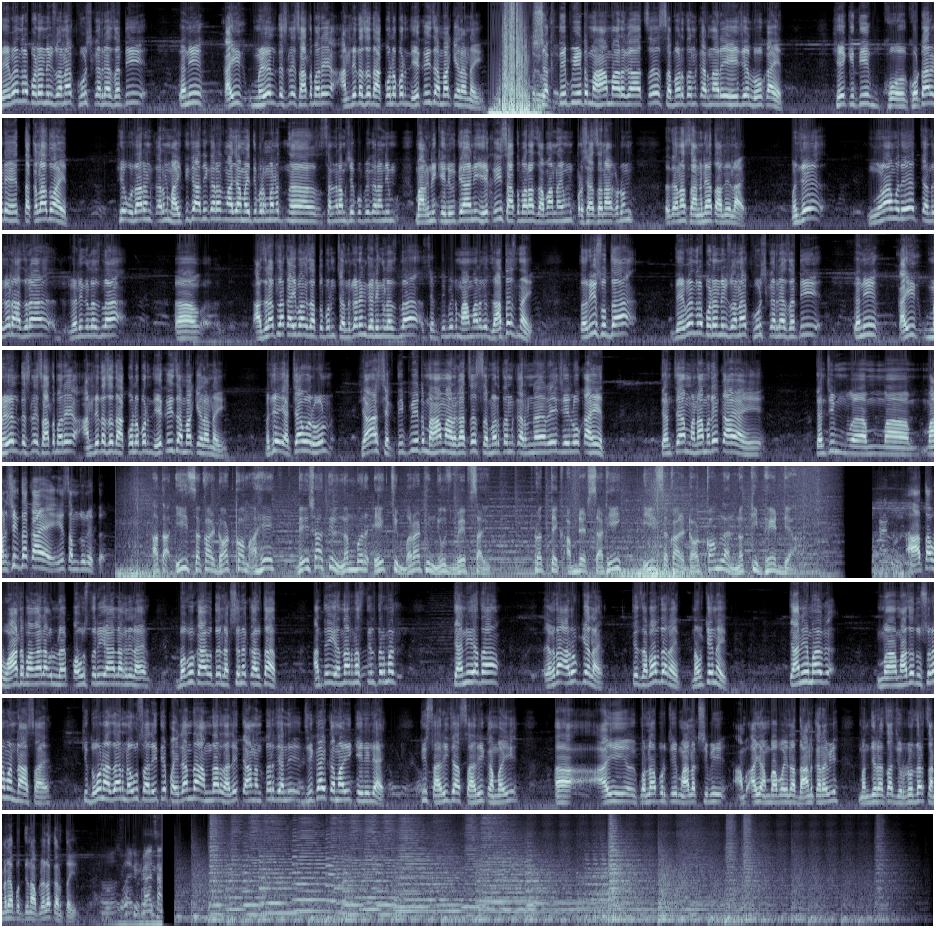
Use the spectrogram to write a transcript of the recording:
देवेंद्र फडणवीसांना खुश करण्यासाठी त्यांनी काही मिळेल तसले सातबारे आणले तसं दाखवलं पण एकही जमा केला नाही. शक्तिपीठ महामार्गाचं समर्थन करणारे हे जे लोक आहेत हे किती खो खोटारडे आहेत तकलादो आहेत. हे उदाहरण कारण माहितीच्या अधिकारात माझ्या माहितीप्रमाणे अं, संग्राम शेकुपेकरांनी मागणी केली होती आणि एकही सातबारा जमा नाही म्हणून प्रशासनाकडून त्यांना सांगण्यात आलेलं आहे. म्हणजे मुळामध्ये चंदगड आजरा गडिंगलजला आजरातला काही भाग जातो पण चंदगड आणि गडिंगलजला शक्तिपीठ महामार्ग जातच नाही. तरीसुद्धा देवेंद्र फडणवीसांना खुश करण्यासाठी त्यांनी काही मिळेल तसले सातबारे आणले तसं दाखवलं पण एकही जमा केला नाही. म्हणजे याच्यावरून ह्या शक्तिपीठ महामार्गाचं समर्थन करणारे जे लोक आहेत त्यांच्या मनामध्ये काय आहे? त्यांची मा- मानसिकता काय आहे हे समजून येतं. आता ई सकाळ डॉट कॉम आहे. देशातील नंबर एक ची मराठी न्यूज वेबसाईट. प्रत्येक अपडेटसाठी ई सकाळ डॉट कॉम ला नक्की भेट द्या. आता वाट बघायला लागलेलो आहे पाऊस तरी यायला लागलेला आहे. बघू काय होतं लक्षणं कळतात. आणि ते येणार नसतील तर मग त्यांनी आता एकदा आरोप केला आहे ते जबाबदार आहेत नौके नाहीत. त्याने मग मा माझं दुसरं म्हणणं असं आहे की दोन हजार नऊ साली ते पहिल्यांदा आमदार झाले त्यानंतर ज्यांनी जी काही कमाई केलेली आहे ती सारीच्या सारी कमाई आई कोल्हापूरची महालक्ष्मी आई अंबाबाईला दान करावी मंदिराचा जीर्णोद्धार चांगल्या पद्धतीने आपल्याला करता येईल.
